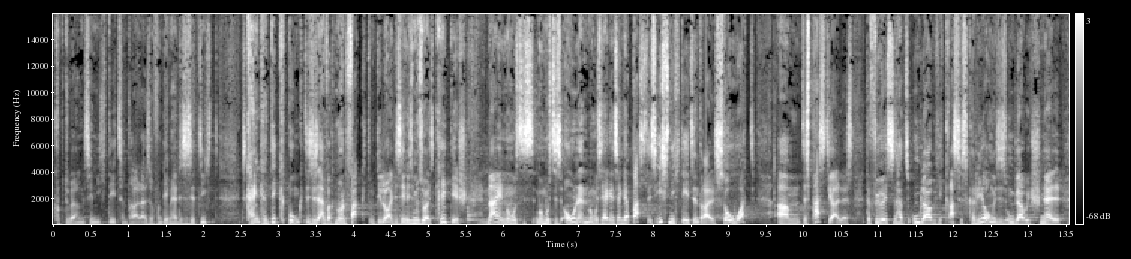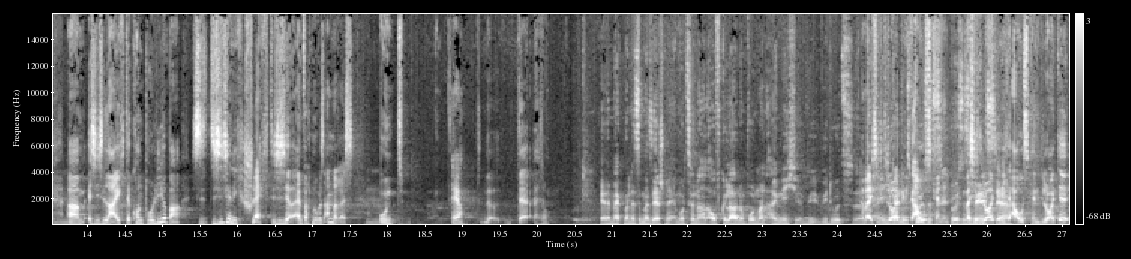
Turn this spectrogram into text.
Kryptowährungen sind nicht dezentral. Also von dem her, das ist jetzt nicht, das ist kein Kritikpunkt, das ist einfach nur ein Fakt und die Leute sehen es immer so als kritisch. Mhm. Nein, man muss, das, man muss das ownen, man muss hergehen und sagen, ja passt, es ist nicht dezentral, so what? Ähm, das passt ja alles. Dafür ist, hat es unglaubliche krasse Skalierung, es ist unglaublich schnell, mhm. ähm, es ist leichter kontrollierbar. Das ist ja nicht schlecht, das ist ja einfach nur was anderes. Mhm. Und ja, also Ja, da merkt man das immer sehr schnell emotional aufgeladen, obwohl man eigentlich, wie, wie du jetzt. Äh, weil sich die Leute nicht Böses, auskennen. Böses weil sich die Leute ja. nicht auskennen. Die Leute,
